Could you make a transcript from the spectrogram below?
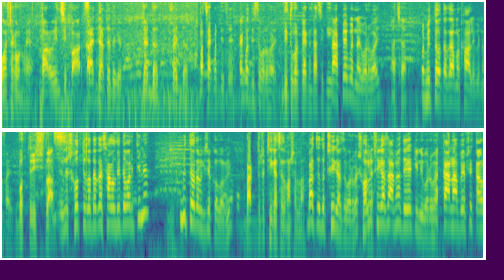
বয়সটা কেমন ভাই বারো ইঞ্চি পার সাইড দাঁতে দেখেন। চার দাঁত। সাইড দাঁত। বাচ্চা একবার দিয়েছে একবার দিচ্ছে বড় ভাই। দ্বিতীয়বার প্রেগনেন্ট আছে কি? না পেকবেন নাই বড় ভাই। আচ্ছা। ওই মিথ্যে কথা আমার খাওয়া লাগবে না ভাই। বত্রিশ প্লাস এমনি সত্যি কথা ছাগল দিতে পারছি না। মিথ্যে কথা আমি কিছু কব আমি? বাট দুটো ঠিক আছে তো মাসাল্লাহ বাচ্চা তো ঠিক আছে বড় ভাই সবই ঠিক আছে। আমিও দেখে কিনি বড় ভাই। কানা ব্যবসায়িক তাও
